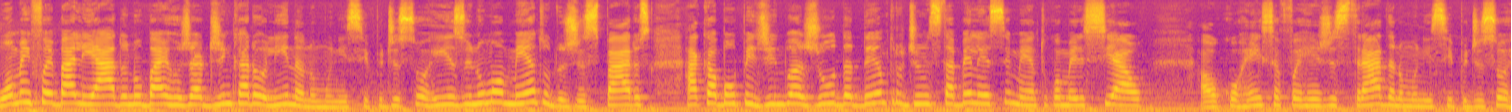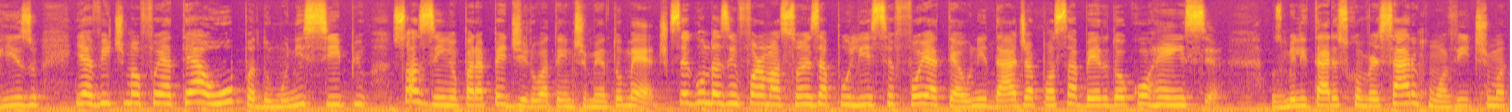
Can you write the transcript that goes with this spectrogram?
O homem foi baleado no bairro Jardim Carolina, no município de Sorriso, e no momento dos disparos acabou pedindo ajuda dentro de um estabelecimento comercial. A ocorrência foi registrada no município de Sorriso e a vítima foi até a UPA do município sozinho para pedir o atendimento médico. Segundo as informações, a polícia foi até a unidade após saber da ocorrência. Os militares conversaram com a vítima,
